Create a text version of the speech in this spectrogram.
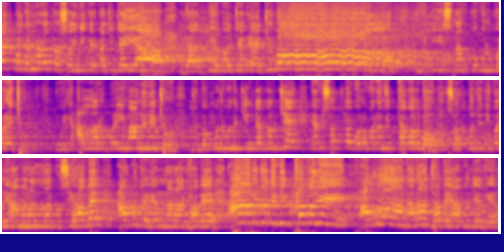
রাজপথের লড়াক সৈনিকের কাছে যাইয়া ডাক দিয়ে বলছেন, এ যুবক, তুমি কি ইসলাম কবুল করেছ? তুমি কি আল্লাহর উপরে ইমান এনেছো? যুবক মনে মনে চিন্তা করছে যে আমি সত্য বলব না মিথ্যা বলব? সত্য যদি বলি আমার আল্লাহ খুশি হবে, আবু জেহেল নারাজ হবে। আর যদি মিথ্যা বলি আল্লাহ নারাজ হবে, আবু জেহেল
